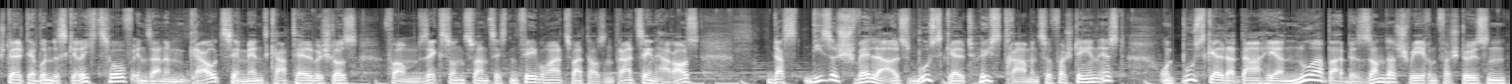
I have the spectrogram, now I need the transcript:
stellt der Bundesgerichtshof in seinem Grauzementkartellbeschluss vom 26. Februar 2013 heraus, dass diese Schwelle als Bußgeld-Höchstrahmen zu verstehen ist und Bußgelder daher nur bei besonders schweren Verstößen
